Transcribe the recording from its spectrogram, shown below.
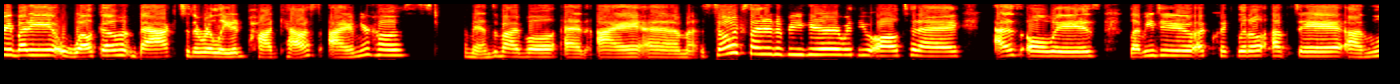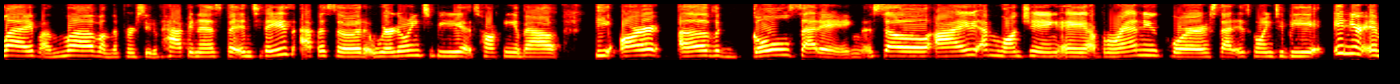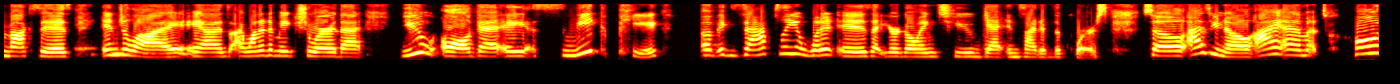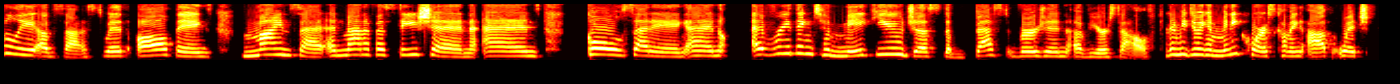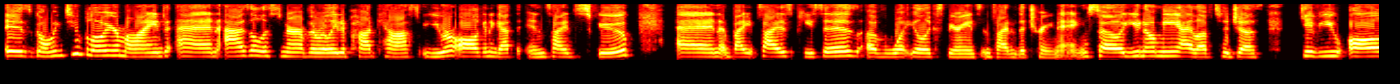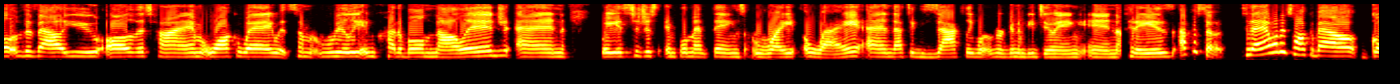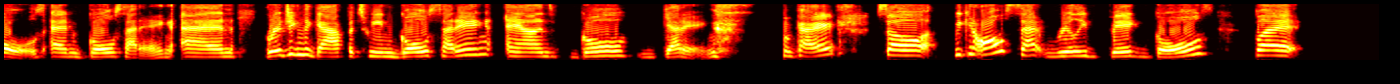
everybody. Welcome back to the Related Podcast. I am your host, Amanda Bybel, and I am so excited to be here with you all today. As always, let me do a quick little update on life, on love, on the pursuit of happiness. But in today's episode, we're going to be talking about the art of goal setting. So I am launching a brand new course that is going to be in your inboxes in July. And I wanted to make sure that you all get a sneak peek of exactly what it is that you're going to get inside of the course. So, as you know, I am totally obsessed with all things mindset and manifestation and goal setting and everything to make you just the best version of yourself. We're going to be doing a mini course coming up, which is going to blow your mind. And as a listener of the related podcast, you're all going to get the inside scoop and bite sized pieces of what you'll experience inside of the training. So, you know me, I love to just give you all of the value all the time, walk away with some really incredible knowledge and ways to just implement things right away. And that's exactly what we're going to be doing in today's episode. Today, I want to talk about goals and goal setting and bridging the gap between goal setting and goal getting. okay. So we can all set really big goals, but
